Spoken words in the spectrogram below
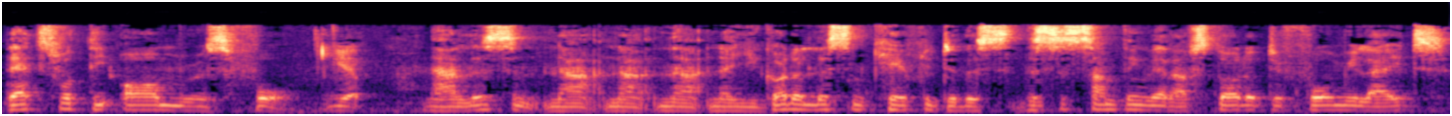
That's what the armor is for. Yep. Now listen, now now now now you got to listen carefully to this. This is something that I've started to formulate,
